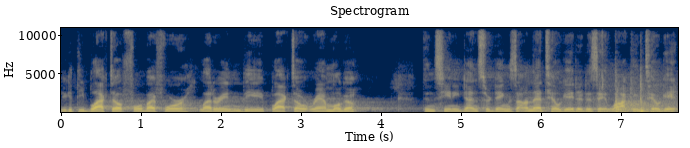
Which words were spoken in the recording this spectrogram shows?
You get the blacked out 4x4 lettering, the blacked out Ram logo. Didn't see any dents or dings on that tailgate. It is a locking tailgate.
